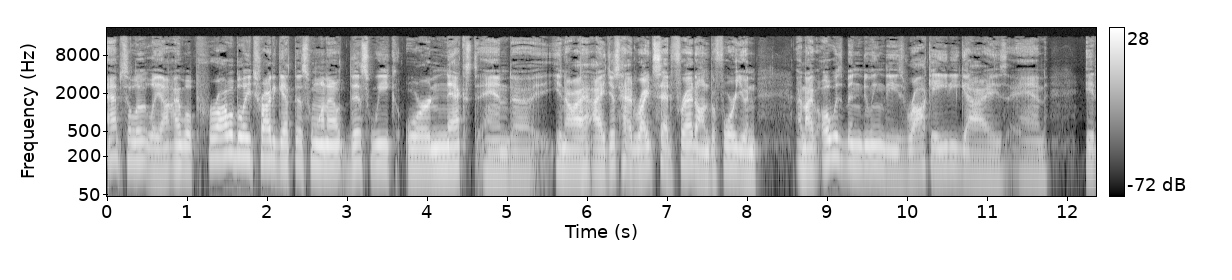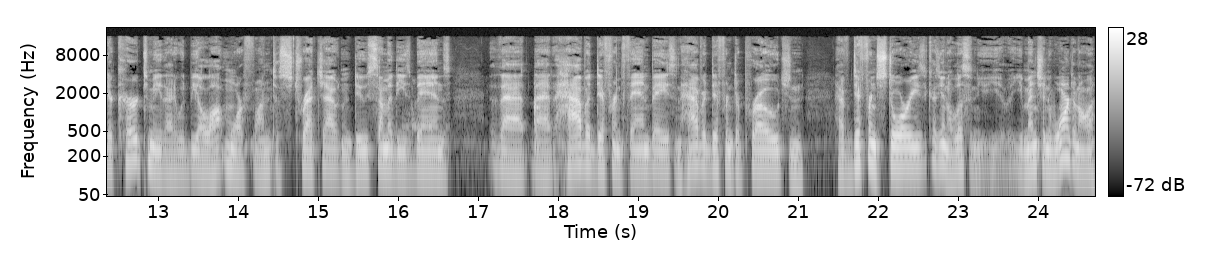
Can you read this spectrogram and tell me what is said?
Absolutely. I will probably try to get this one out this week or next. And, uh, you know, I, I, just had Right Said Fred on before you, and, and I've always been doing these Rock 80 guys, and it occurred to me that it would be a lot more fun to stretch out and do some of these bands that that have a different fan base and have a different approach and have different stories. Because you know, listen, you, you mentioned Warrant and all.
